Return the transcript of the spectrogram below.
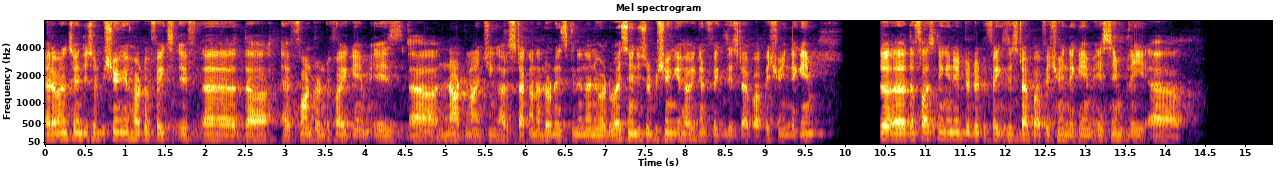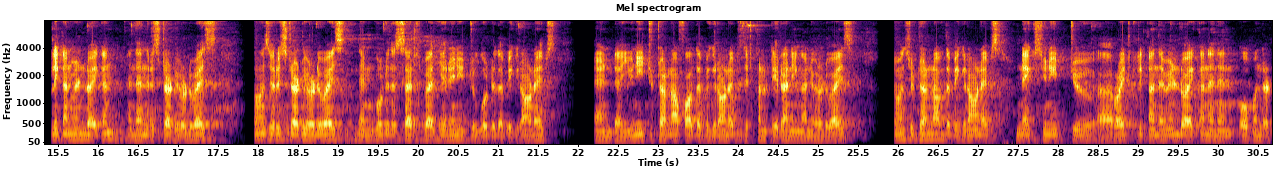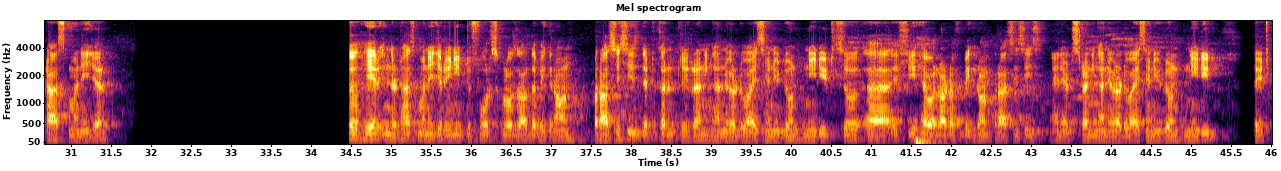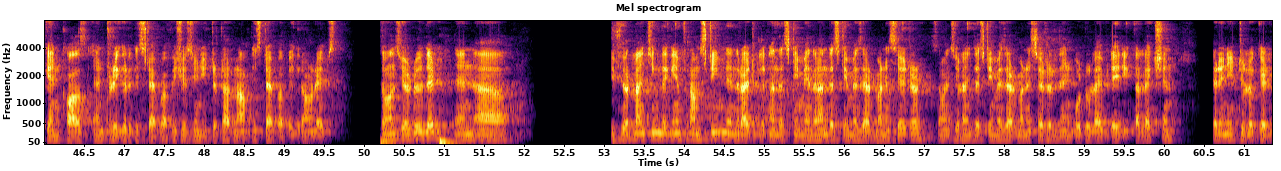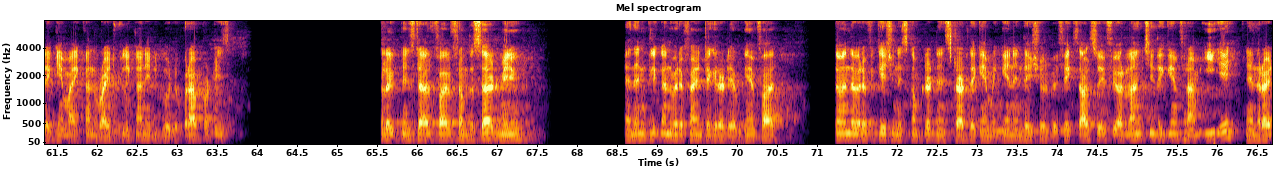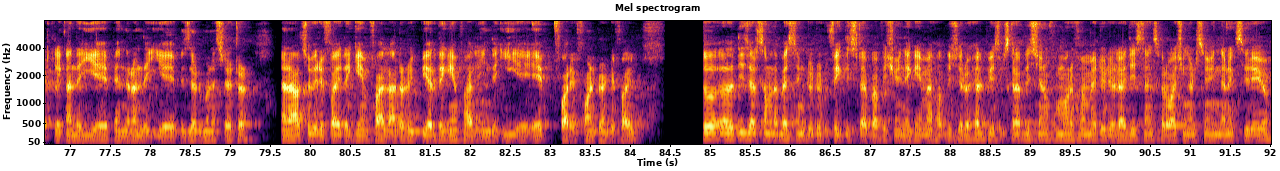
So in this will be showing you how to fix if uh, the F125 game is uh, not launching or stuck on a loading screen on your device and this will be showing you how you can fix this type of issue in the game. So uh, the first thing you need to do to fix this type of issue in the game is simply uh, click on window icon and then restart your device. So once you restart your device then go to the search bar here you need to go to the background apps and uh, you need to turn off all the background apps that currently running on your device so once you turn off the background apps next you need to uh, right click on the window icon and then open the task manager. So here in the task manager you need to force close all the background processes that currently running on your device and you don't need it. So uh, if you have a lot of background processes and it's running on your device and you don't need it so it can cause and trigger this type of issues. You need to turn off this type of background apps. So once you do that then uh, if you're launching the game from Steam, then right click on the Steam and run the Steam as administrator. So once you launch the Steam as administrator, then go to library collection. Where you need to look at the game icon, right click on it, go to properties, select install file from the side menu, and then click on verify integrity of game file. So when the verification is complete, then start the game again and the issue will be fixed. Also, if you are launching the game from EA, then right click on the EA app and run the EA app as administrator. And also verify the game file or repair the game file in the EA app for F125. So uh, these are some of the best things to do to fix this type of issue in the game. I hope this will help you. Subscribe this channel for more informative like this. Thanks for watching and see you in the next video.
